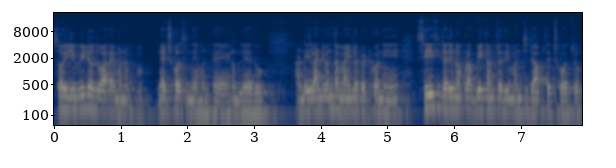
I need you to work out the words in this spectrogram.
సో ఈ వీడియో ద్వారా మనం నేర్చుకోవాల్సింది ఏమంటే లేదు. అండ్ ఇలాంటివంతా మైండ్లో పెట్టుకొని సిఈసి చదివినా కూడా బీకామ్ చదివి మంచి జాబ్ తెచ్చుకోవచ్చు.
